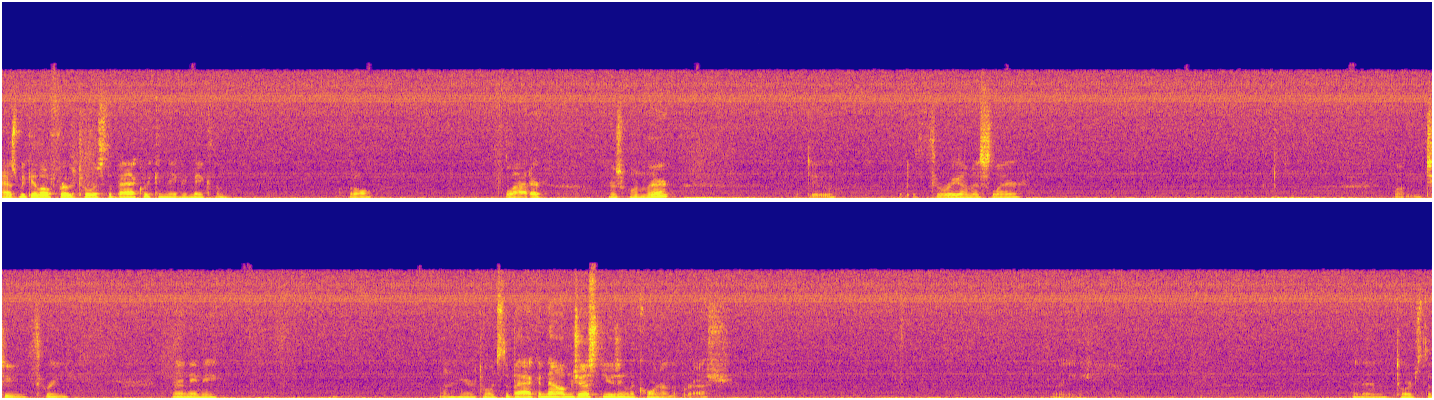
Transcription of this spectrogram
As we get a little further towards the back, we can maybe make them a little flatter. There's one there. We'll do, we'll do three on this layer. One, two, three. Then maybe one here towards the back. And now I'm just using the corner of the brush. Towards the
